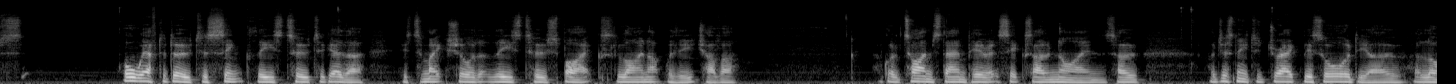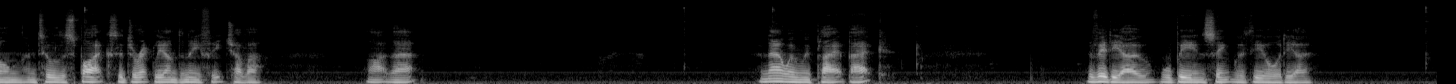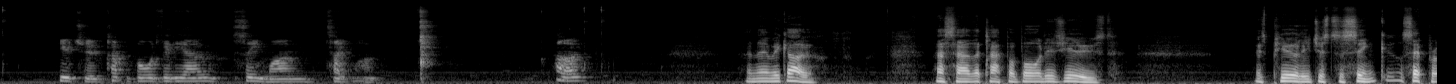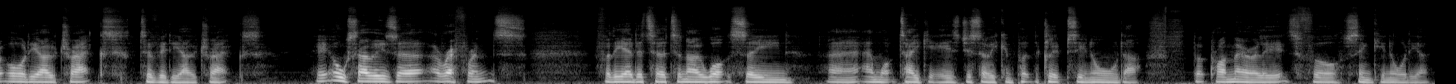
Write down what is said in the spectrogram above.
all we have to do to sync these two together is to make sure that these two spikes line up with each other. I've got a timestamp here at 609 so I just need to drag this audio along until the spikes are directly underneath each other like that. And now when we play it back the video will be in sync with the audio. YouTube clapperboard video, scene one, take one. Hello. And there we go. That's how the clapperboard is used. It's purely just to sync separate audio tracks to video tracks. It also is a, a reference for the editor to know what scene uh, and what take it is just so he can put the clips in order but primarily it's for syncing audio.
